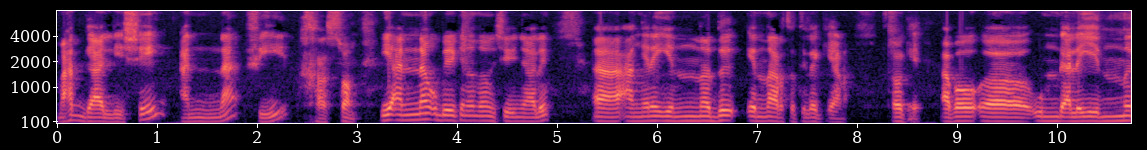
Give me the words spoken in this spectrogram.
മഹദ് ഗാ ലിഷേ അന്ന ഫി ഹസം ഈ അന്ന ഉപയോഗിക്കുന്നത് വെച്ച് കഴിഞ്ഞാൽ അങ്ങനെ എന്നത് എന്ന അർത്ഥത്തിലൊക്കെയാണ്. ഓക്കെ. അപ്പോൾ ഉണ്ട് അല്ലെങ്കിൽ എന്ന്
